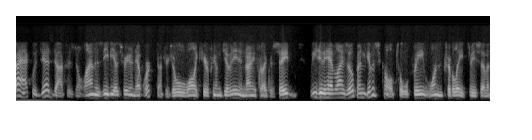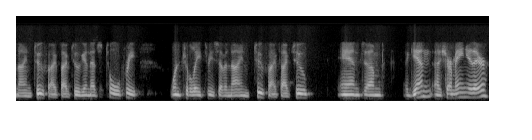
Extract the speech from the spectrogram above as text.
back with Dead Doctors Don't Lie on the ZBS Radio Network. Dr. Joel Wallach here for Youngevity and 90 for Life Crusade. We do have lines open. Give us a call toll free, 1 379 2552. Again, that's toll free, 1 379 2552. And um, again, uh, Charmaine, you there?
